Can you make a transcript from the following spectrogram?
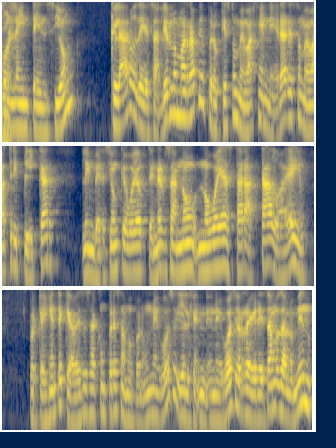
con la intención, claro, de salir lo más rápido, pero que esto me va a generar, esto me va a triplicar la inversión que voy a obtener, o sea, no, no voy a estar atado a ello, porque hay gente que a veces saca un préstamo para un negocio y el, el negocio regresamos a lo mismo,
